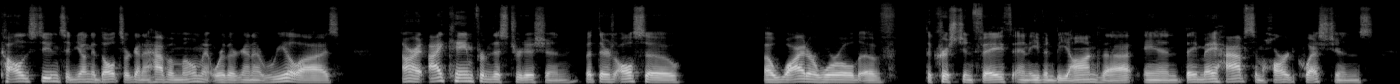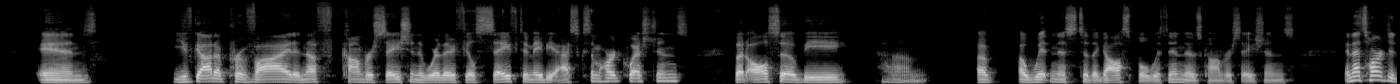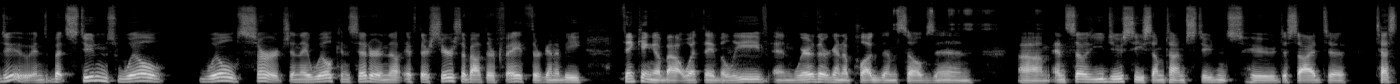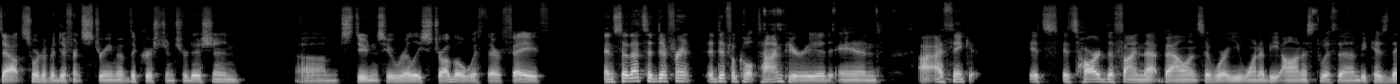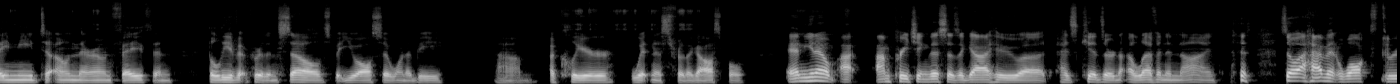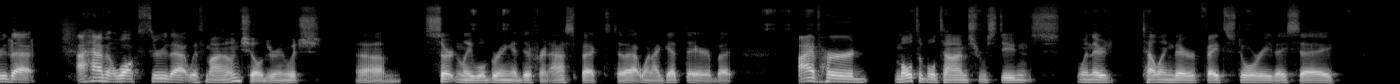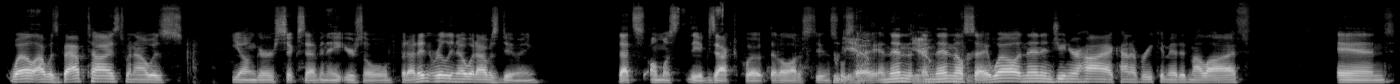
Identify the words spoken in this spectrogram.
college students and young adults are going to have a moment where they're going to realize all right i came from this tradition but there's also a wider world of the christian faith and even beyond that and they may have some hard questions and you've got to provide enough conversation to where they feel safe to maybe ask some hard questions but also be um, a, a witness to the gospel within those conversations. And that's hard to do and but students will will search and they will consider and if they're serious about their faith they're going to be thinking about what they believe and where they're going to plug themselves in. Um, and so you do see sometimes students who decide to test out sort of a different stream of the christian tradition um, students who really struggle with their faith. And so that's a different a difficult time period. And I, I think it's it's hard to find that balance of where you want to be honest with them because they need to own their own faith and believe it for themselves, but you also want to be um, a clear witness for the gospel. And you know, I, am preaching this as a guy who uh, has kids are 11 and nine, so I haven't walked through that. I haven't walked through that with my own children, which um, certainly will bring a different aspect to that when I get there. But I've heard multiple times from students when they're telling their faith story, they say, "Well, I was baptized when I was younger, six, seven, eight years old, but I didn't really know what I was doing. That's almost the exact quote that a lot of students will yeah. say. And then yeah, and then they'll say, well, and then in junior high, I kind of recommitted my life, and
